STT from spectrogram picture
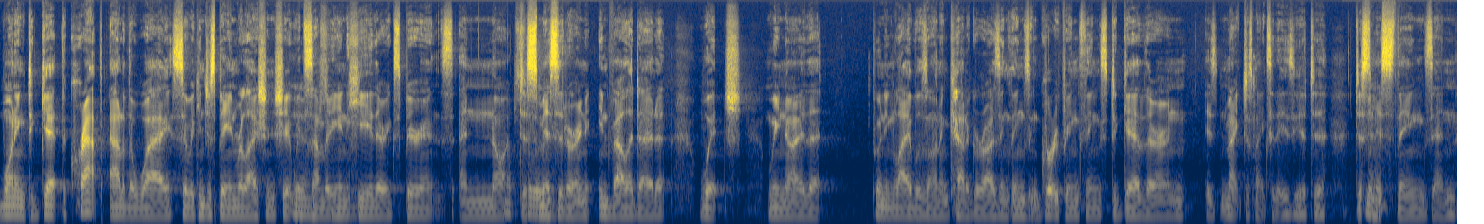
wanting to get the crap out of the way so we can just be in relationship with Yeah, somebody and hear their experience and not dismiss it or in- invalidate it, which we know that putting labels on and categorizing things and grouping things together and is make just makes it easier to dismiss things and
